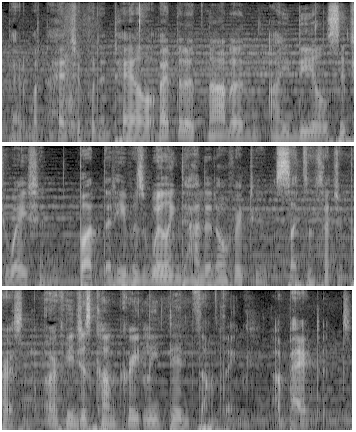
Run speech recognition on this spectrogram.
about what the headship would entail, about that it's not an ideal situation, but that he was willing to hand it over to such and such a person, or if he just concretely did something about it,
